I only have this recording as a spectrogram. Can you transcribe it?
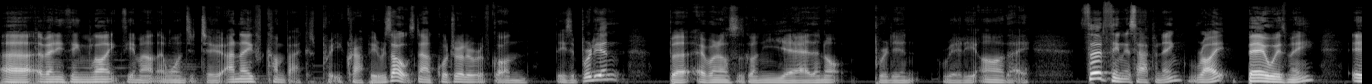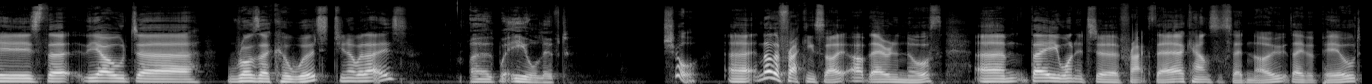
uh, of anything like the amount they wanted to, and they've come back as pretty crappy results. Now, Cuadrilla have gone, these are brilliant, but everyone else has gone, yeah, they're not brilliant, really, are they? Third thing that's happening, right? Bear with me, is that the old uh, Wood. Do you know where that is? Uh, where Eeyore lived. Sure. Uh, another fracking site up there in the north. Um, they wanted to frack there. Council said no. They've appealed,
